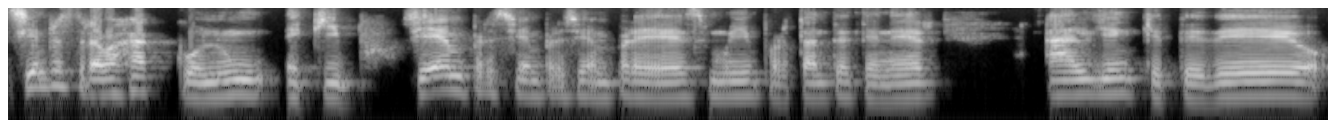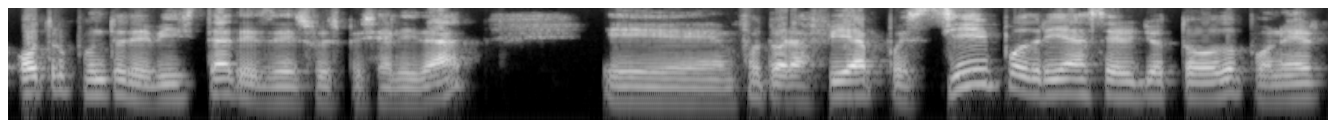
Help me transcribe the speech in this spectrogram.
siempre se trabaja con un equipo. Siempre, siempre, siempre es muy importante tener alguien que te dé otro punto de vista desde su especialidad. Eh, en fotografía, pues sí podría hacer yo todo, poner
